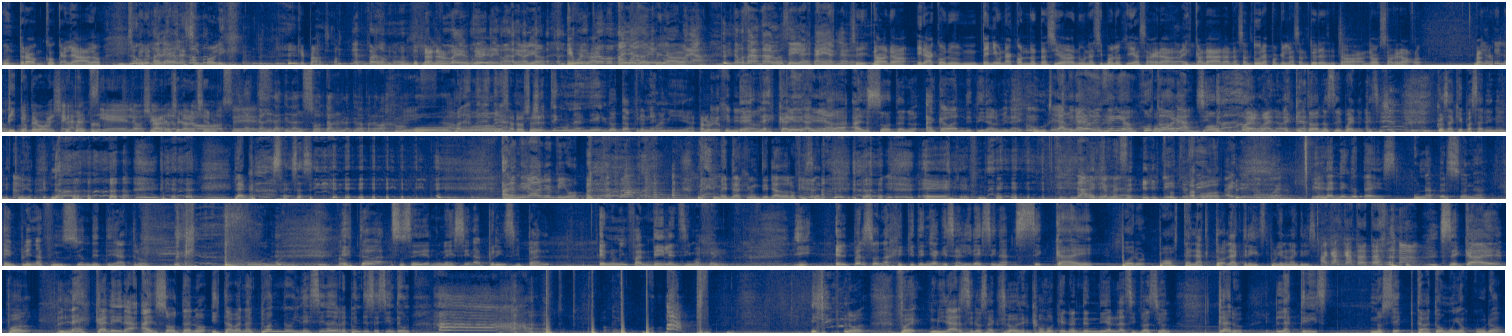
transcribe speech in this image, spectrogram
un tronco calado. tronco pero en realidad calado. la simbólica... ¿Qué pasa? perdón, perdón. No, no, está bien. tema, Tenorio. Que Es un vuelva- tronco que vuelva el pelado. para- Estamos hablando de algo serio, la escalera, claro. Sí, no, no, era con un- tenía una connotación, una simbología sagrada. Escalar a las alturas porque en las alturas estaba lo sagrado. Bueno, qué loco. listo, me voy. llegar después al del programa. cielo, llegar claro, a los llegar al cielo. dioses. Y la escalera que da al sótano, la que va para abajo. Oh, pará, pará, pará. Esa no sé. Yo tengo una anécdota, pero no es mía. Hasta luego. De degenerado. la Qué escalera que degenerado. va al sótano. Acaban de tirármela y justo. ¿Te la tiraron en serio? ¿Justo Posta. ahora? Sí, Oh, no, bueno. bueno. es que todo no sé, bueno, qué sé yo. Cosas que pasan en el estudio. No. La cosa es así. A la mí tiraron en vivo. me, me traje un tirador oficial. Eh, Dale. Déjenme seguir, por Listo, sí. favor. Ahí te dejamos. Bueno, bien. La anécdota es una persona en plena función de teatro Uy, bueno. Estaba sucediendo una escena principal. En un infantil encima fue. Y el personaje que tenía que salir a escena se cae por un posta, la, acto- la actriz, porque era una actriz, Acá, acá está, está. se cae por la escalera al sótano y estaban actuando y la escena de repente se siente un ¡Ah! Y no, fue mirarse los actores como que no entendían la situación. Claro, la actriz, no sé, estaba todo muy oscuro,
